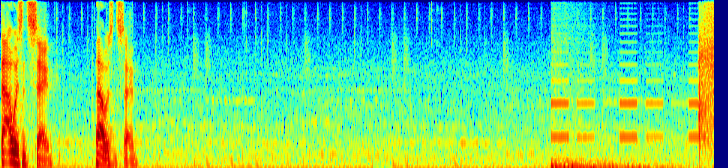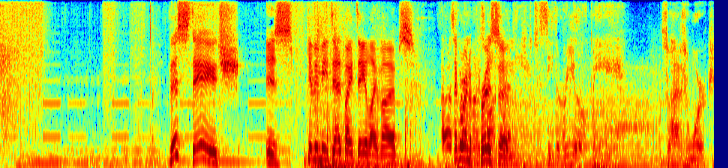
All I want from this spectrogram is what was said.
that was insane. That was insane. This stage is giving me Dead by Daylight vibes. It's like we're in a prison. to see the real me. So how does it work?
